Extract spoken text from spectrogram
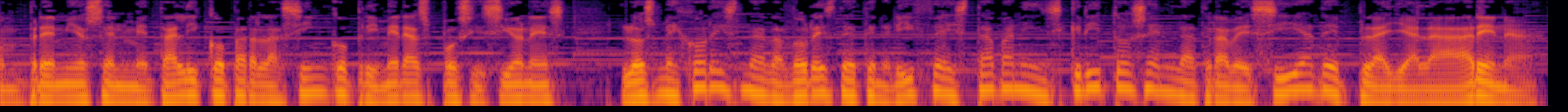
Con premios en metálico para las cinco primeras posiciones, los mejores nadadores de Tenerife estaban inscritos en la travesía de Playa La Arena.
